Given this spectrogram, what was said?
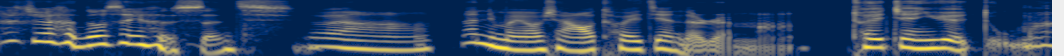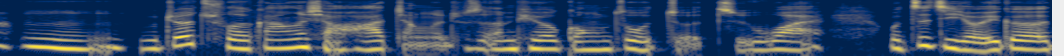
就觉得很多事情很神奇。对啊，那你们有想要推荐的人吗？推荐阅读嘛？嗯，我觉得除了刚刚小花讲的，就是 NPO 工作者之外，我自己有一个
